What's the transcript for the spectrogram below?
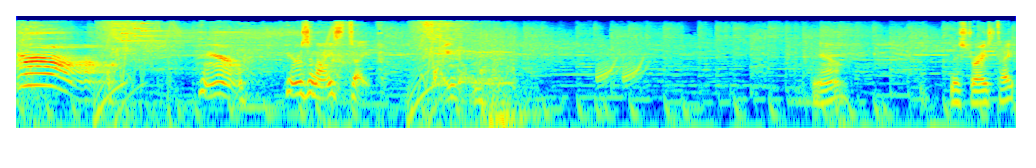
Ah! Here, here's an ice type. Fight him. Yeah? Mr. Ice type?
